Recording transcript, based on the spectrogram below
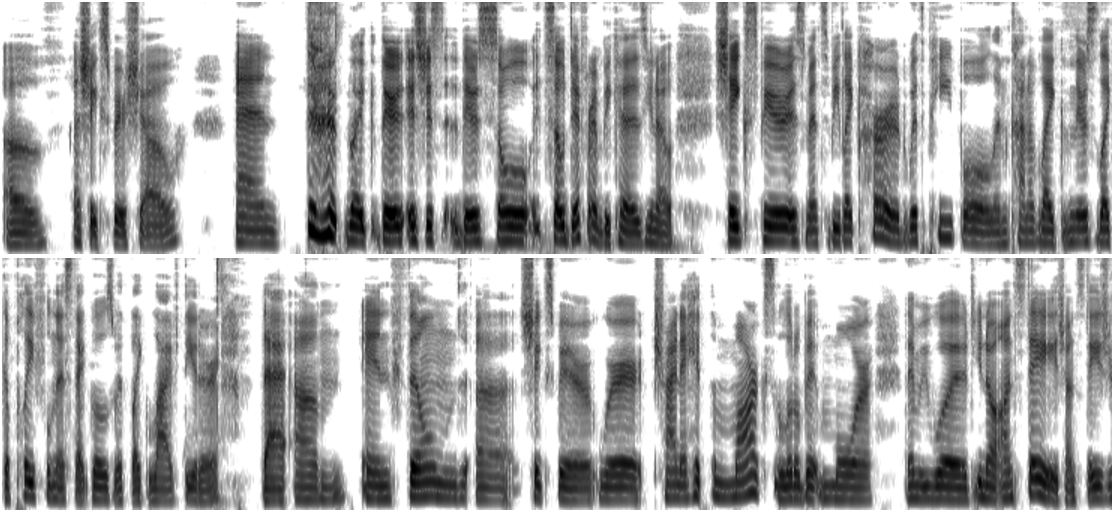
of a Shakespeare show and like there it's just there's so it's so different because you know Shakespeare is meant to be like heard with people and kind of like and there's like a playfulness that goes with like live theater that um in filmed uh Shakespeare we're trying to hit the marks a little bit more than we would you know on stage. On stage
